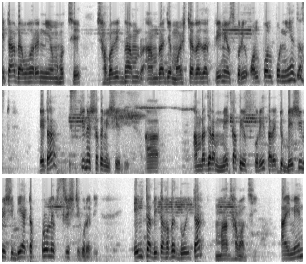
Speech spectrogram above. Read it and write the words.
এটা ব্যবহারের নিয়ম হচ্ছে স্বাভাবিকভাবে আমরা- যে ময়েশ্চারাইজার ক্রিম ইউজ করি, অল্প অল্প নিয়ে জাস্ট এটা স্কিনের সাথে মিশিয়ে দিই। আর আমরা যারা মেকআপ ইউজ করি, তারা একটু বেশি বেশি দিয়ে একটা প্রলেপ সৃষ্টি করে দিই। এইটা দিতে হবে দুইটার মাঝামাঝি। আই মিন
